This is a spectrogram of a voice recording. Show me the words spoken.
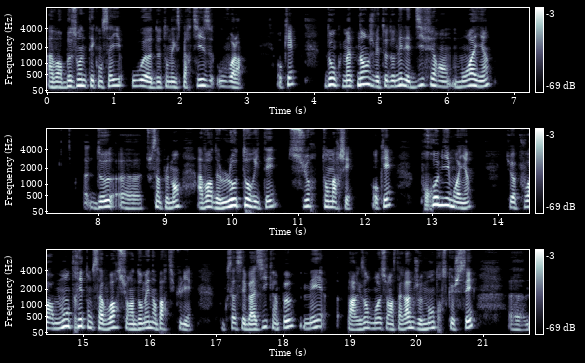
avoir besoin de tes conseils ou euh, de ton expertise ou voilà. Ok? Donc maintenant, je vais te donner les différents moyens de euh, tout simplement avoir de l'autorité sur ton marché. Ok? Premier moyen, tu vas pouvoir montrer ton savoir sur un domaine en particulier. Donc ça c'est basique un peu, mais par exemple moi sur Instagram je montre ce que je sais euh,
